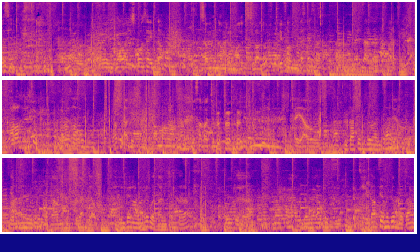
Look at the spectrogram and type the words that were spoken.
Assim. Não. Ele gava sponsor ibda. Samay nam der malet silalo. Ifam da. ራሱ ምግብ በጣም ደስ ለማድረግ በጣም ይቸገራል። የካፌ ምግብ በጣም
